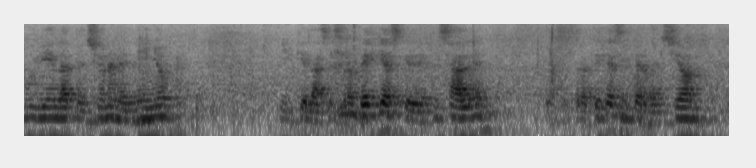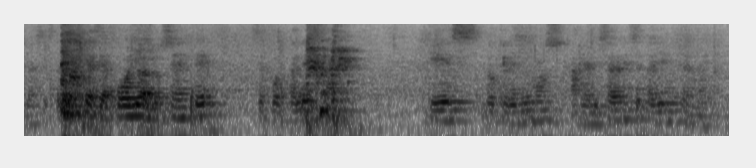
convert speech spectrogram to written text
muy bien la atención en el niño y que las estrategias que de aquí salen, las estrategias de intervención, las estrategias de apoyo al docente se fortalezcan, que es lo que venimos a realizar en este taller intermedio.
